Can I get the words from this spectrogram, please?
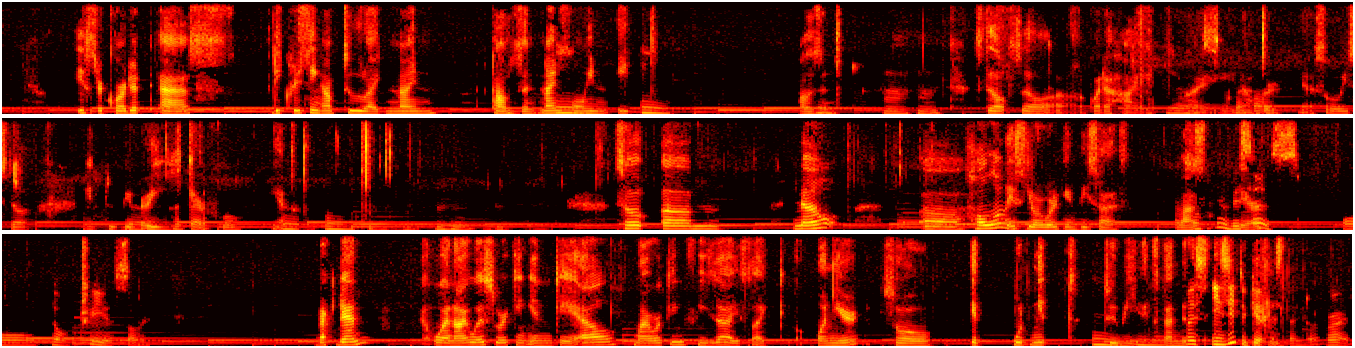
is recorded as decreasing up to like 9,000, 9.8 Mm. thousand. Mm-hmm. Still, still uh, quite a high, Yeah, high number. high. Yeah, so we still need to be Yeah, very careful. Yeah. Mm, mm. Mm-hmm. hmm So um, now, uh, how long is your working visa last Okay, there? visas for no three years. Sorry. Back then, when I was working in KL, my working visa is like one year, so it would need to Mm, be mm. extended. But it's easy to get usually. extended, right?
